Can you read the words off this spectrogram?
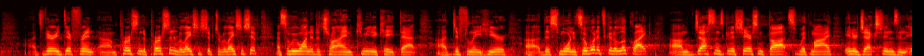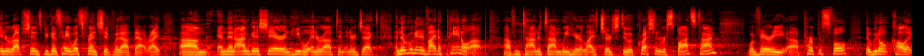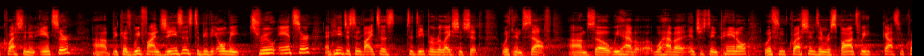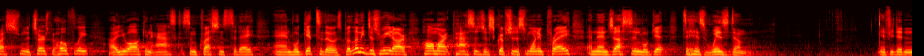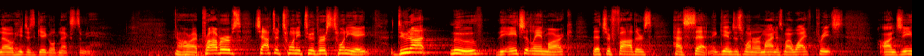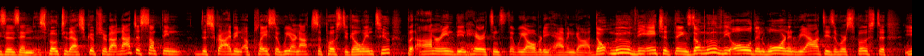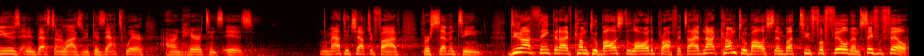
Uh, it's very different um, person to person, relationship to relationship. And so we wanted to try and communicate that uh, differently here uh, this morning. So, what it's going to look like, um, Justin's going to share some thoughts with my interjections and interruptions because, hey, what's friendship without that, right? Um, and then I'm going to share and he will interrupt and interject. And then we're going to invite a panel up. Uh, from time to time, we here at Life Church do a question response time. We're very uh, purposeful that we don't call it question and answer uh, because we find Jesus to be the only true answer, and He just invites us to deeper relationship with Himself. Um, so we have we'll have an interesting panel with some questions and response. We got some questions from the church, but hopefully uh, you all can ask some questions today, and we'll get to those. But let me just read our hallmark passage of Scripture this morning. Pray, and then Justin will get to his wisdom. If you didn't know, he just giggled next to me. All right, Proverbs chapter 22 and verse 28. Do not move the ancient landmark that your fathers have set. And again, just want to remind us, my wife preached on Jesus and spoke to that scripture about not just something describing a place that we are not supposed to go into, but honoring the inheritance that we already have in God. Don't move the ancient things, don't move the old and worn and realities that we're supposed to use and invest in our lives because that's where our inheritance is. Matthew chapter 5, verse 17. Do not think that I've come to abolish the law or the prophets. I have not come to abolish them, but to fulfill them. Say, fulfill.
